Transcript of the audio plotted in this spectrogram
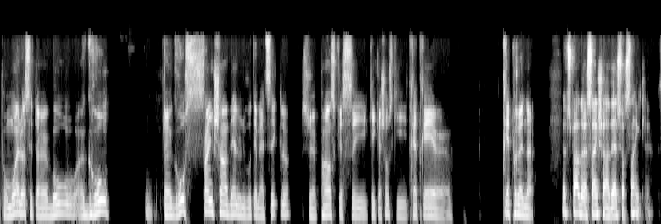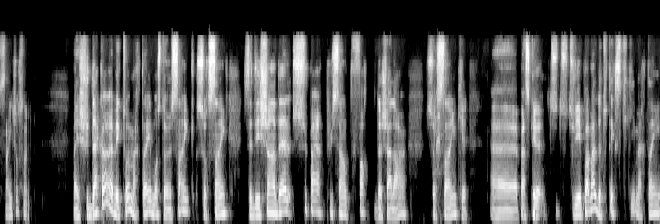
pour moi, là, c'est un beau, un gros, un gros cinq chandelles au niveau thématique. Je pense que c'est quelque chose qui est très, très, euh, très prenant. Là, tu parles d'un 5 chandelles sur 5. 5 sur 5. Ben, je suis d'accord avec toi, Martin. Moi, c'est un 5 sur 5. C'est des chandelles super puissantes, fortes de chaleur sur 5. Euh, parce que tu, viens pas mal de tout expliquer, Martin.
